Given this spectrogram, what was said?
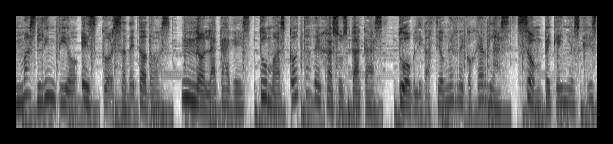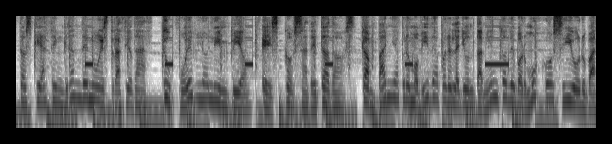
más limpio es cosa de todos. No la cagues. Tu mascota deja sus cacas. Tu obligación es recogerlas. Son pequeños gestos que hacen grande nuestra ciudad. Tu pueblo limpio es cosa de todos. Campaña promovida por el Ayuntamiento de Bormujos y Urbase.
